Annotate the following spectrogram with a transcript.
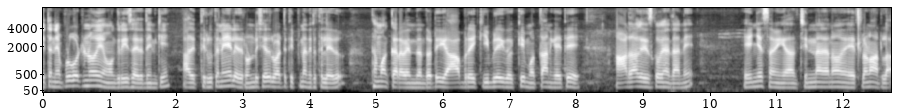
ఇతను ఎప్పుడు కొట్టినో ఏమో గ్రీస్ అయితే దీనికి. అది తిరుగుతూనే లేదు రెండు చేతులు పట్టి తిప్పినా తిరుగుతలేదు. తమకు ఖరాబ్ అయింది దాంతో. ఇక ఆ బ్రేక్ ఈ బ్రేక్ దొక్కి మొత్తానికి అయితే ఆడదాకా తీసుకుపోయిన దాన్ని. ఏం చేస్తాం ఇక? చిన్నగానో ఎట్లనో అట్లా.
